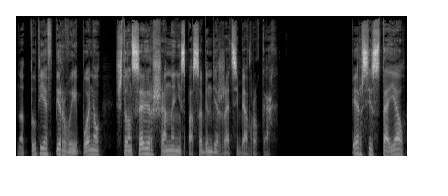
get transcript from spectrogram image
Но тут я впервые понял, что он совершенно не способен держать себя в руках. Перси стоял,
